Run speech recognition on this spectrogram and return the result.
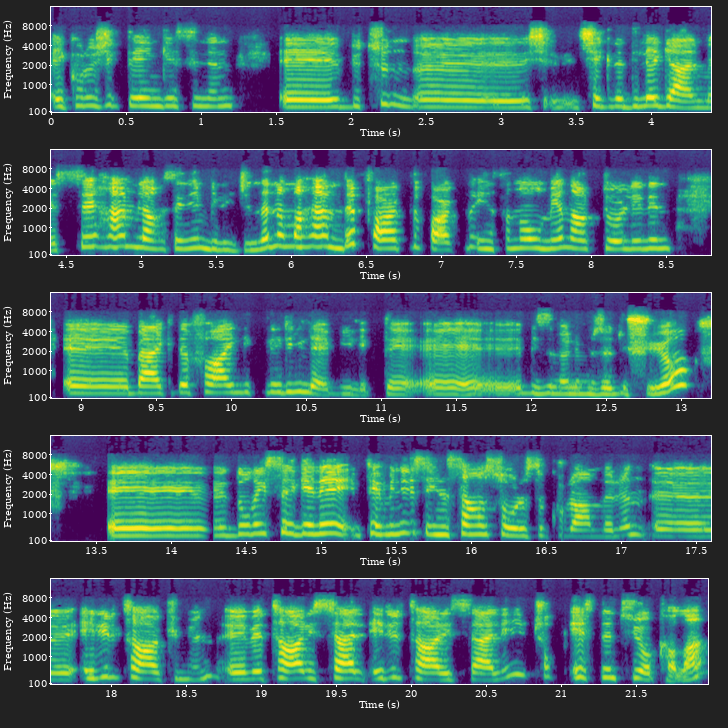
ekolojik dengesinin e, bütün e, şekilde dile gelmesi hem Lahsen'in bilincinden ama hem de farklı farklı insan insan olmayan aktörlerin e, belki de faillikleriyle birlikte e, bizim önümüze düşüyor. E, dolayısıyla gene feminist insan sonrası kuramların e, eril tahakkümün e, ve tarihsel eril tarihselliği çok esnetiyor kalan.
